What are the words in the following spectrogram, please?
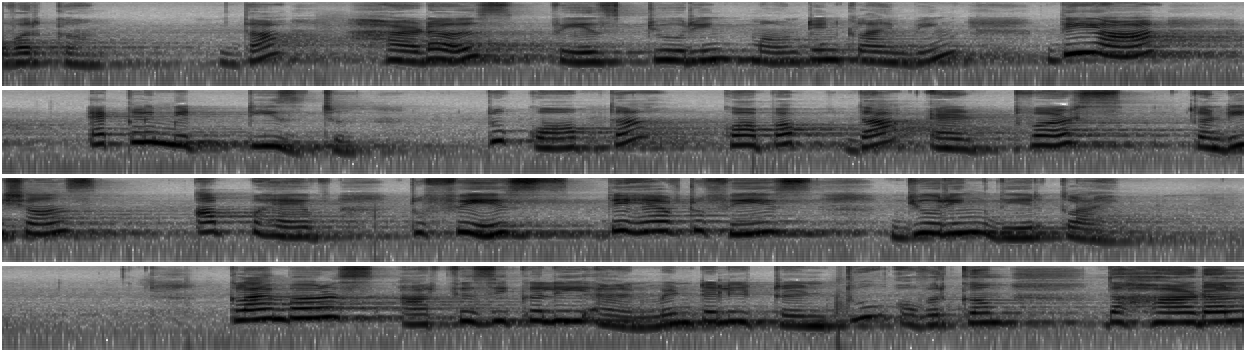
overcome the hurdles faced during mountain climbing. They are acclimatized to cope the cope up the adverse conditions up have to face they have to face during their climb climbers are physically and mentally trained to overcome the hurdle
